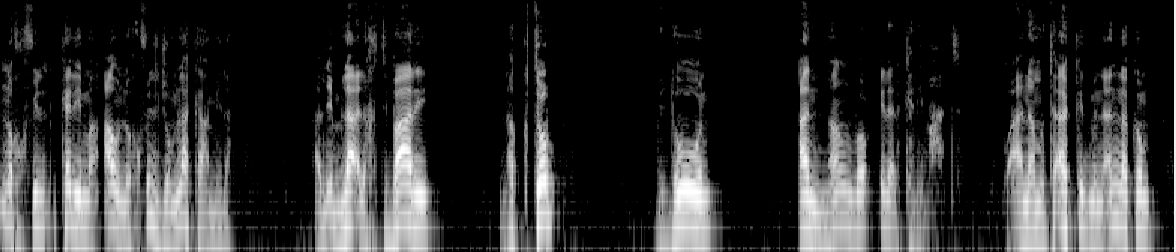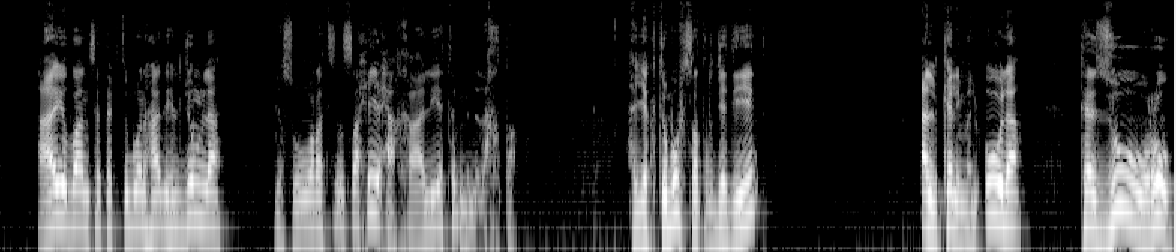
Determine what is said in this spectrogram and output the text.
نخفي الكلمة أو نخفي الجملة كاملة. الإملاء الاختباري نكتب بدون أن ننظر إلى الكلمات. وأنا متأكد من أنكم أيضا ستكتبون هذه الجملة بصورة صحيحة خالية من الأخطاء. هيا اكتبوا في سطر جديد. الكلمة الأولى تزور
